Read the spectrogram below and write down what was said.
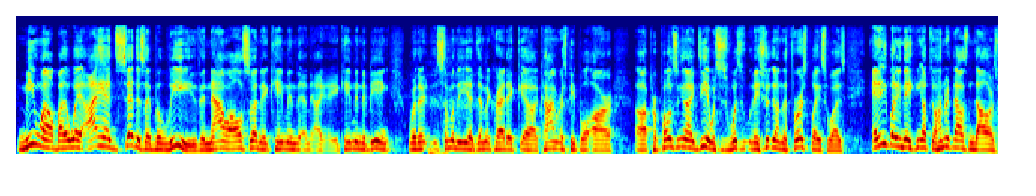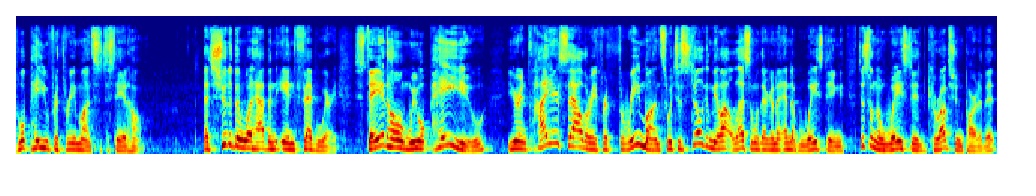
Meanwhile, by the way, I had said this, I believe, and now all of a sudden it came in. It came into being where there, some of the uh, Democratic uh, Congress people are uh, proposing an idea, which is what they should have done in the first place, was anybody making up to hundred thousand dollars, we'll pay you for three months to stay at home. That should have been what happened in February. Stay at home. We will pay you your entire salary for three months, which is still going to be a lot less than what they're going to end up wasting just on the wasted corruption part of it.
